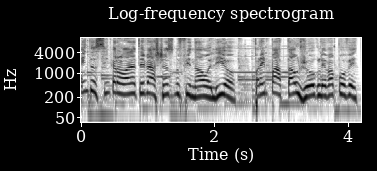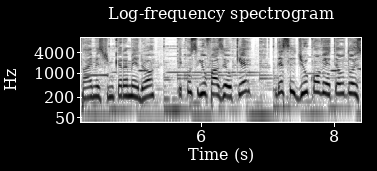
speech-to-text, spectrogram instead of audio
Ainda assim, Carolina teve a chance no final ali, ó, para empatar o jogo, levar pro overtime, esse time que era melhor. E conseguiu fazer o quê? Decidiu converter os dois,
